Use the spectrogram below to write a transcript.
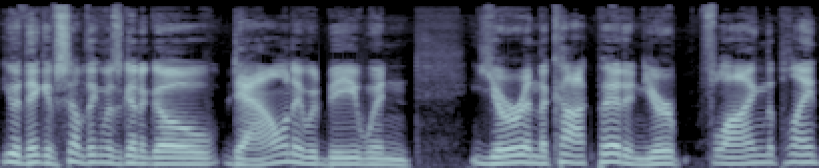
you would think if something was going to go down, it would be when you're in the cockpit and you're flying the plane.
